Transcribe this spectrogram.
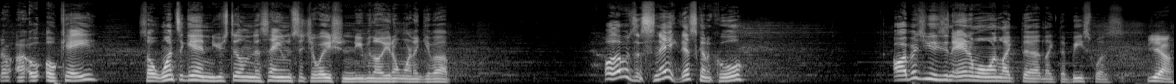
Uh, okay. So once again, you're still in the same situation, even though you don't want to give up. Oh, that was a snake. That's kind of cool. Oh, I bet you he's an animal one like the like the beast was. Yeah.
